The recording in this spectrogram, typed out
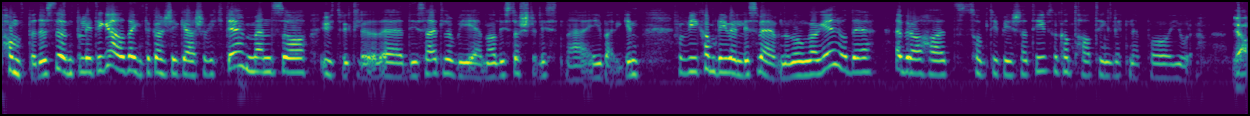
pampede studentpolitikere tenkte tenkt kanskje ikke er så viktig, men så utviklet de seg til å bli en av de største listene i Bergen. For vi kan bli veldig svevende noen ganger, og det er bra å ha et sånn type initiativ som kan ta ting litt ned på jorda. Ja,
